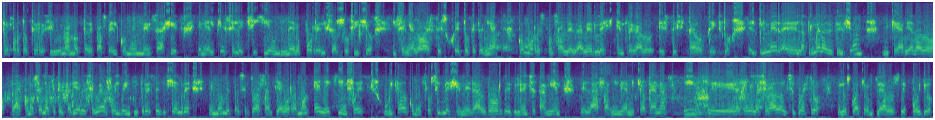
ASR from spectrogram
reportó que recibió una nota de papel con un mensaje en el que se le exigía un dinero por realizar su oficio y señaló a este sujeto que tenía como responsable de haberle entregado este citado texto. El primer, eh, la primera detención que había dado a conocer la Secretaría de Seguridad fue el 23 de diciembre, en donde presentó a Santiago Ramón N., quien fue ubicado como posible generador de violencia también de la familia michoacana y eh, relacionado al secuestro de los cuatro empleados de pollo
